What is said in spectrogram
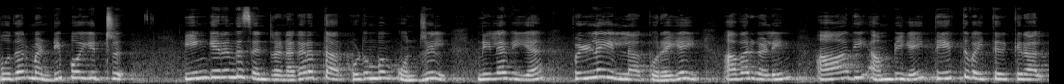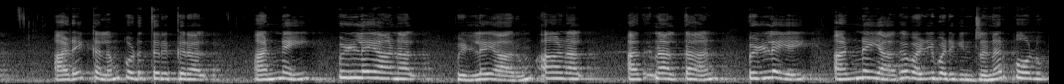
புதர்மண்டி போயிற்று. இங்கிருந்து சென்ற நகரத்தார் குடும்பம் ஒன்றில் நிலவிய பிள்ளையில்லா குறையை அவர்களின் ஆதி அம்பிகை தீர்த்து வைத்திருக்கிறாள். அடைக்கலம் கொடுத்திருக்கிறாள். அன்னை பிள்ளையானாள். பிள்ளையாரும் ஆனாள். அதனால்தான் பிள்ளையை அன்னையாக வழிபடுகின்றனர் போலும்.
